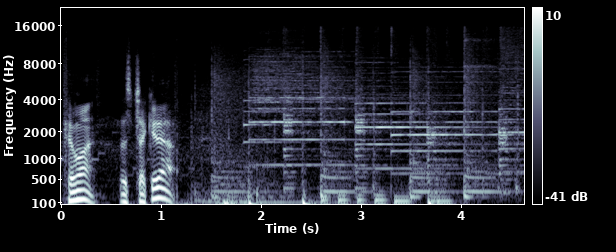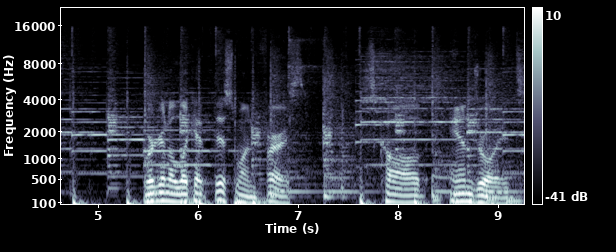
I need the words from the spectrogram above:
Come on, let's check it out. We're gonna look at this one first. It's called Androids.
